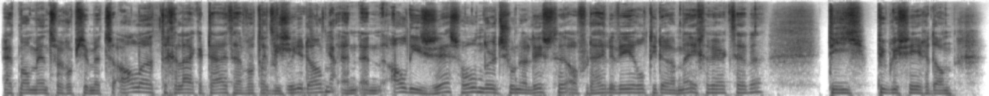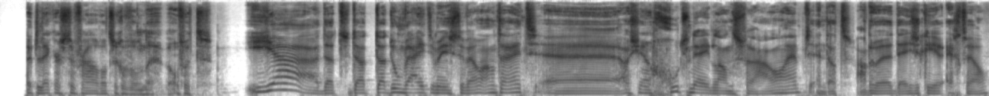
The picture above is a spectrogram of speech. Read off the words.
Het moment waarop je met z'n allen tegelijkertijd, hè, wat dat doe je dan? ja. En, en al die 600 journalisten over de hele wereld die eraan meegewerkt hebben, die publiceren dan het lekkerste verhaal wat ze gevonden hebben. Of het Ja, dat, dat, dat doen wij tenminste wel altijd. Eh, als je een goed Nederlands verhaal hebt, en dat hadden we deze keer echt wel,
